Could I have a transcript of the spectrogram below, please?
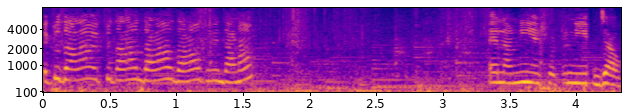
একটু দাঁড়াও একটু দাঁড়াও দাঁড়াও দাঁড়াও, তুমি দাঁড়াও। নিয়ে এসো নিয়ে যাও।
